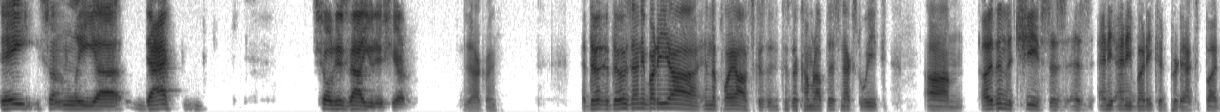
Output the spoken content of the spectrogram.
They certainly uh, Dak showed his value this year. Exactly. If there, if there was anybody uh, in the playoffs, because because they're coming up this next week, um, other than the Chiefs, as as any anybody could predict, but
